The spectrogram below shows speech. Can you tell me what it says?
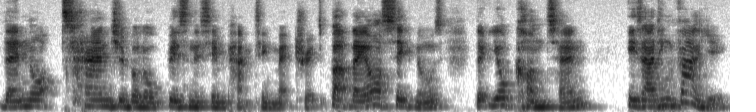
they're not tangible or business impacting metrics, but they are signals that your content is adding value.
